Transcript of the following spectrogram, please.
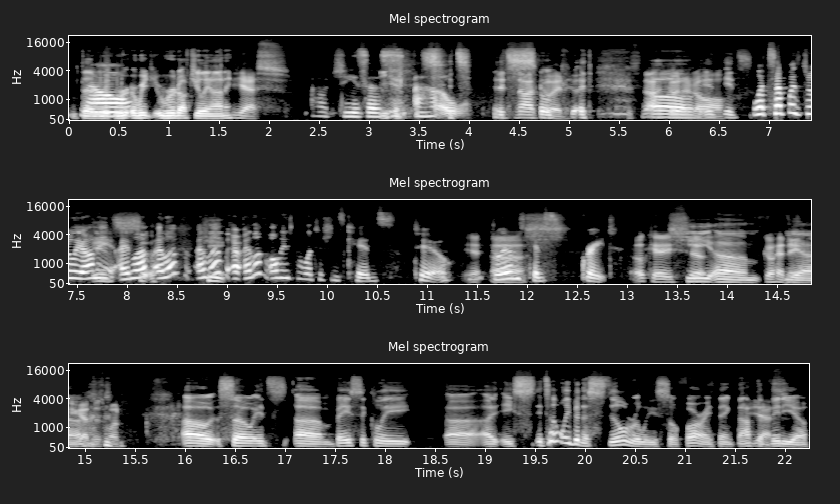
the No. Ru- Ru- Rudolph Giuliani. Yes. Oh Jesus. Yes, oh. it's, It's not good. good. It's not Oh, good at it- all. it's What's up with Giuliani? It's, I love, uh, I love, I he- love, I love all these politicians' kids too. Yeah, Giuliani's uh, kids, great. Okay, so he um go ahead, Nate. yeah. You got this one. Oh, so it's um basically uh a, it's only been a still release so far, I think, not Yes. the video.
